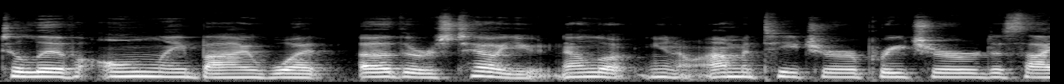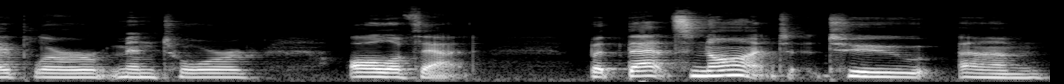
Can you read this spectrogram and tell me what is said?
to live only by what others tell you. Now, look, you know, I'm a teacher, preacher, discipler, mentor, all of that. But that's not to um,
